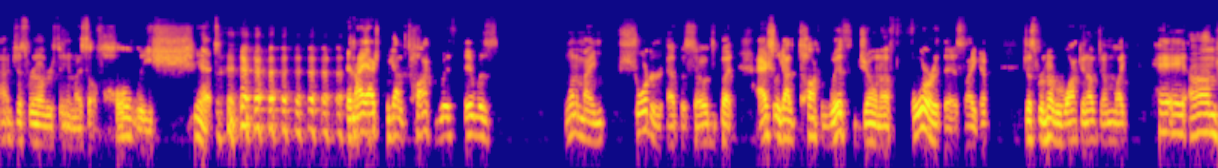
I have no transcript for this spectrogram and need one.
I just remember thinking to myself, "Holy shit!" And I actually got to talk with. It was one of my shorter episodes, but I actually got to talk with Jonah for this. Like, I just remember walking up to him, like, "Hey, um,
